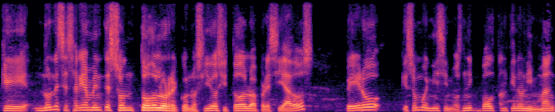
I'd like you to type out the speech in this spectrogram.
que no necesariamente son todo lo reconocidos y todo lo apreciados, pero que son buenísimos. Nick Bolton tiene un imán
